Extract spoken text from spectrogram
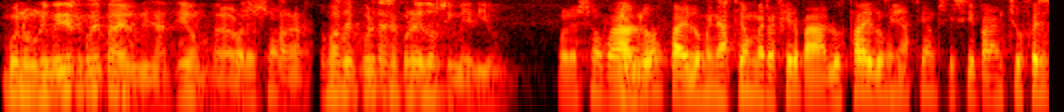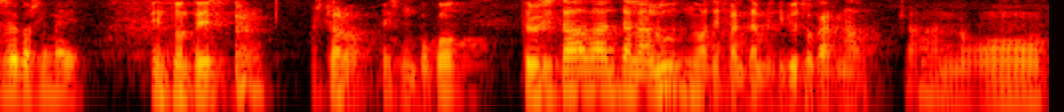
Bueno, uno y medio se pone para iluminación, para, las tomas de fuerza se pone dos y medio. Por eso, para, luz, para iluminación me refiero, para luz, para iluminación, sí, sí, para enchufes es dos y medio. Entonces, pues claro, es un poco... Pero si está alta la luz, no hace falta en principio tocar nada. O sea, no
